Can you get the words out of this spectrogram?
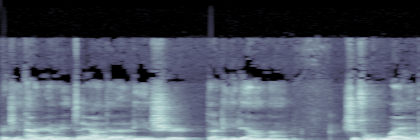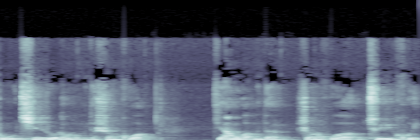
而且他认为这样的历史的力量呢，是从外部侵入了我们的生活，将我们的生活摧毁。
